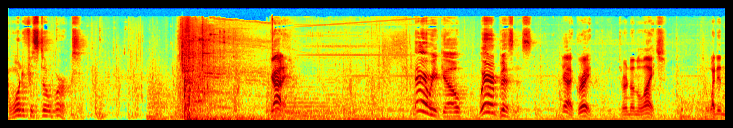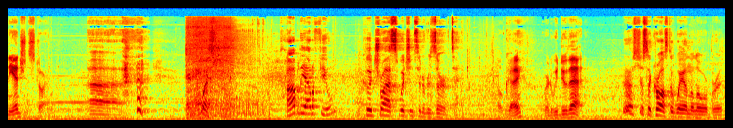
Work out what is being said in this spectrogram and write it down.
I wonder if it still works. Got it! There we go. We're in business. Yeah, great. We turned on the lights. So why didn't the engine start? Uh, good question. Probably out of fuel. Could try switching to the reserve tank. Okay, where do we do that? No, it's just across the way on the lower bridge.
